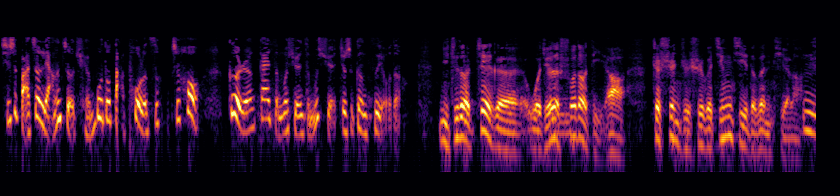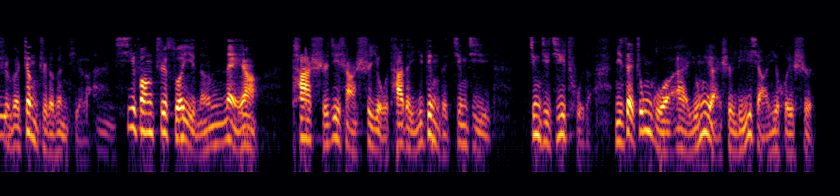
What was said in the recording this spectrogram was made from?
其实把这两者全部都打破了之之后，个人该怎么选怎么选，就是更自由的。你知道这个？我觉得说到底啊，这甚至是个经济的问题了，嗯是个政治的问题了。西方之所以能那样，它实际上是有它的一定的经济经济基础的。你在中国，哎，永远是理想一回事，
